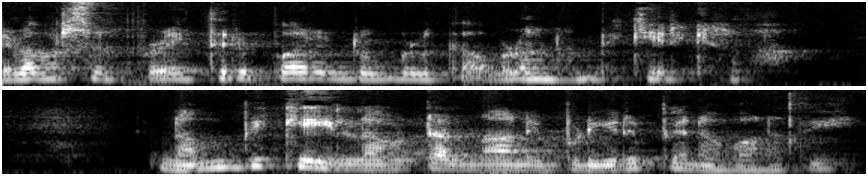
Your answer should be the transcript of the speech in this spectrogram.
இளவரசர் பிழைத்திருப்பார் என்று உங்களுக்கு அவ்வளோ நம்பிக்கை இருக்கிறதா? நம்பிக்கை இல்லாவிட்டால் நான் இப்படி இருப்பேன் வானதி?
